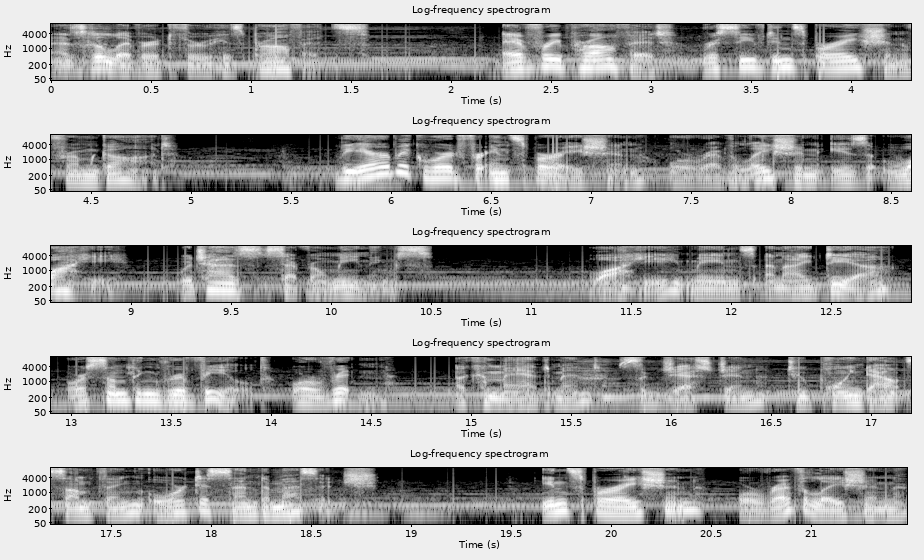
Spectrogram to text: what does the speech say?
as delivered through his prophets. Every prophet received inspiration from God, the Arabic word for inspiration or revelation is wahi, which has several meanings. Wahi means an idea or something revealed or written, a commandment, suggestion to point out something or to send a message. Inspiration or revelation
